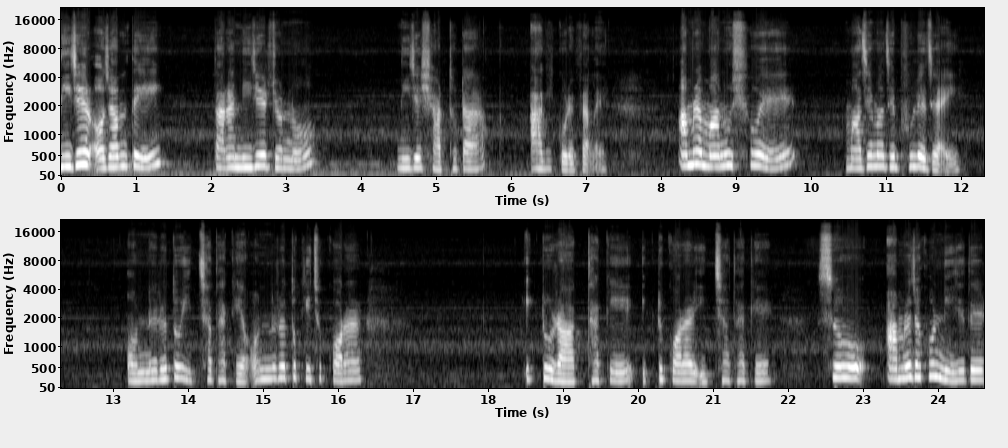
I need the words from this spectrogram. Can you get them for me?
নিজের অজান্তেই তারা নিজের জন্য নিজের স্বার্থটা আগে করে ফেলে। আমরা মানুষ হয়ে মাঝে মাঝে ভুলে যাই। অন্যেরও তো ইচ্ছা থাকে, অন্যেরও তো কিছু করার একটু রাগ থাকে, একটু করার ইচ্ছা থাকে। সো আমরা যখন নিজেদের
